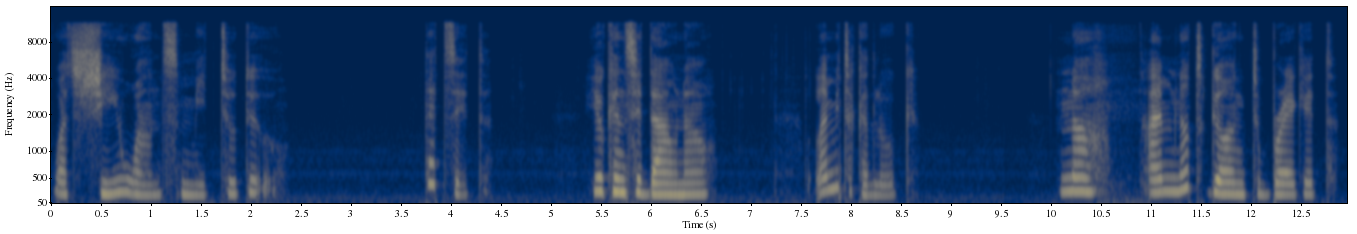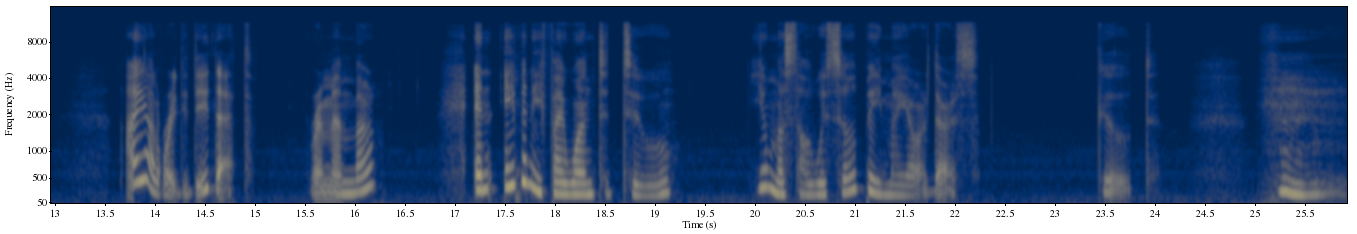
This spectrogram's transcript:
what she wants me to do. That's it. You can sit down now. Let me take a look. No, I'm not going to break it. I already did that. Remember? And even if I wanted to, you must always obey my orders. Good. Hmm.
